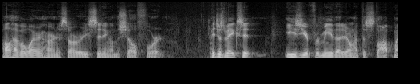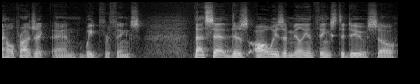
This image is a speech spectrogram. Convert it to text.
I'll have a wiring harness already sitting on the shelf for it. It just makes it easier for me that I don't have to stop my whole project and wait for things. That said, there's always a million things to do. So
